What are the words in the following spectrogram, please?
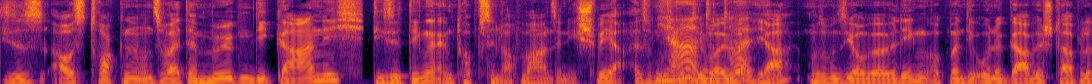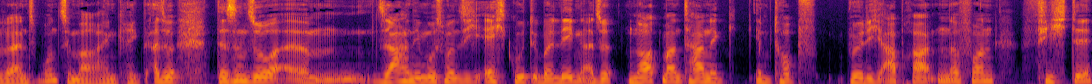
dieses Austrocknen und so weiter mögen die gar nicht. Diese Dinger im Topf sind auch wahnsinnig schwer. Also muss ja, man sich total. Mal über, ja, muss man sich auch überlegen, ob man die ohne Gabelstapler da ins Wohnzimmer reinkriegt. Also das sind so ähm, Sachen, die muss man sich echt gut überlegen. Also Nordmontane im Topf würde ich abraten davon. Fichte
